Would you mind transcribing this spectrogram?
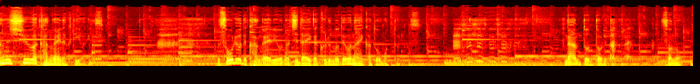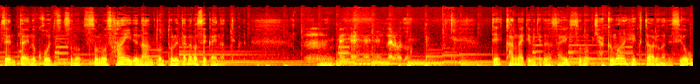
単収は考えなくていいわけですようん。総量で考えるような時代が来るのではないかと思っております何トン取れたかその全体の高知そのその範囲で何トン取れたかの世界になってくるうん。はいはいはいはい。なるほど。で考えてみてくださいその100万ヘクタールがですよはい。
